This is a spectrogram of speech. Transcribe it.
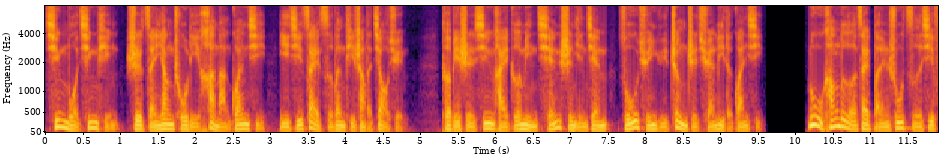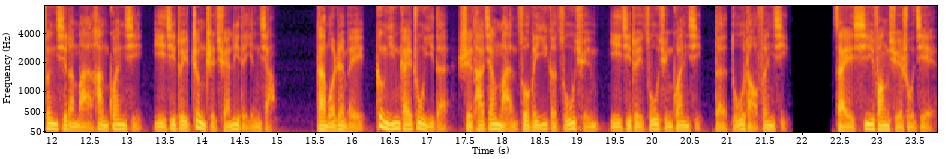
清末清廷是怎样处理汉满关系，以及在此问题上的教训。特别是辛亥革命前十年间，族群与政治权力的关系。陆康乐在本书仔细分析了满汉关系以及对政治权力的影响，但我认为更应该注意的是，他将满作为一个族群以及对族群关系的独到分析。在西方学术界，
